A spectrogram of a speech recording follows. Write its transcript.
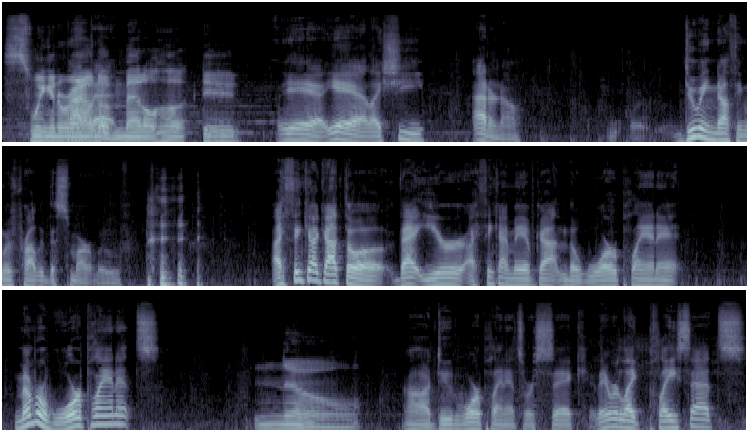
Swinging around a metal hook, dude. Yeah, yeah, like she, I don't know. Doing nothing was probably the smart move. I think I got the that year. I think I may have gotten the War Planet. Remember War Planets? No. Oh, dude, War Planets were sick. They were like play sets,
